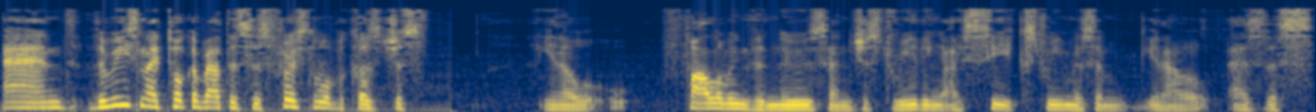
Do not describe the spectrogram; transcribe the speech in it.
And the reason I talk about this is first of all because just, you know, following the news and just reading, I see extremism, you know, as this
